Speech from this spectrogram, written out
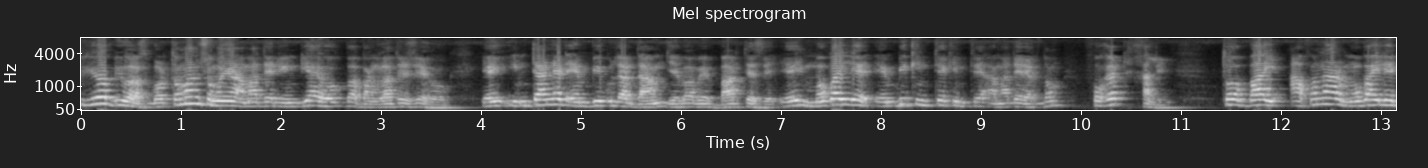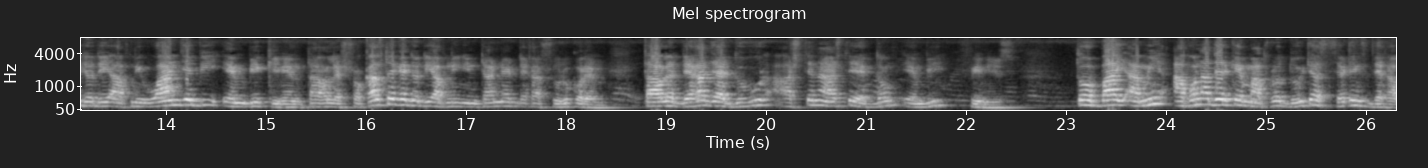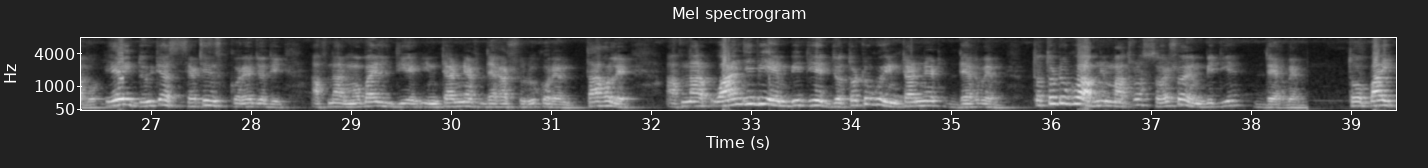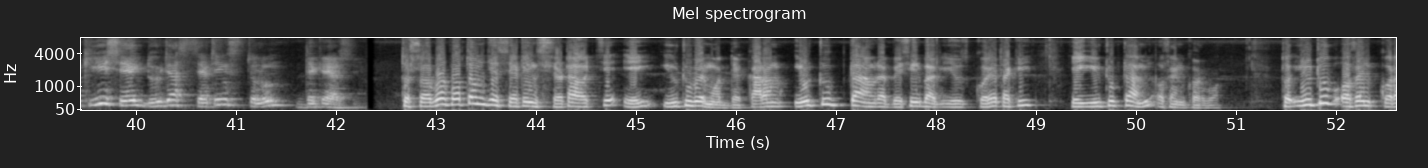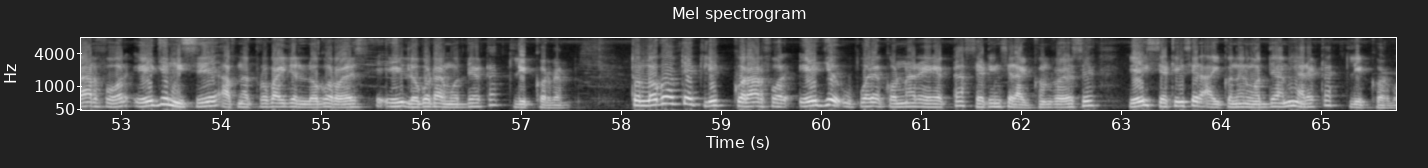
প্রিয় ভিউয়ার্স বর্তমান সময়ে আমাদের ইন্ডিয়ায় হোক বা বাংলাদেশে হোক, এই ইন্টারনেট এমবি গুলার দাম যেভাবে বাড়তেছে, এই মোবাইলের এমবি কিনতে কিনতে আমাদের একদম পকেট খালি। তো ভাই, আপনার মোবাইলে যদি আপনি ওয়ান জিবি এমবি কিনেন, তাহলে সকাল থেকে যদি আপনি ইন্টারনেট দেখা শুরু করেন, তাহলে দেখা যায় দুপুর আসতে না আসতে একদম এমবি ফিনিশ তো ভাই, আমি আপনাদেরকে মাত্র দুইটা সেটিংস দেখাবো। এই দুইটা সেটিংস করে যদি আপনার মোবাইল দিয়ে ইন্টারনেট দেখা শুরু করেন, তাহলে আপনার ওয়ান জিবি এমবি দিয়ে যতটুকু ইন্টারনেট দেখবেন, ততটুকু আপনি মাত্র ছয়শো এমবি দিয়ে দেখবেন। তো ভাই, কি সেই দুইটা সেটিংস চলুন দেখে আসি। তো সর্বপ্রথম যে সেটিংস সেটা হচ্ছে এই ইউটিউবের মধ্যে। কারণ ইউটিউবটা আমরা বেশিরভাগ ইউজ করে থাকি, এই ইউটিউবটা আমি ওপেন করব। তো ইউটিউব ওপেন করার পর এই যে নিচে আপনার প্রোফাইলের লোগো রয়েছে, এই লোগোটার মধ্যে একটা ক্লিক করবেন। তো লোগোতে ক্লিক করার পর এই যে উপরে কর্নারে একটা সেটিংসের আইকন রয়েছে, এই সেটিংসের আইকনের মধ্যে আমি আরেকটা ক্লিক করব।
